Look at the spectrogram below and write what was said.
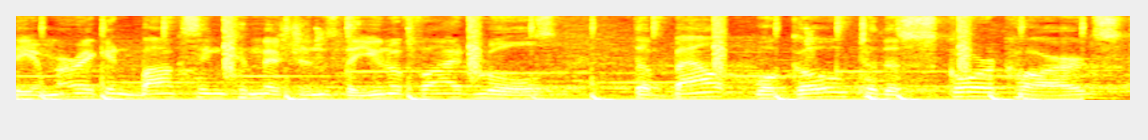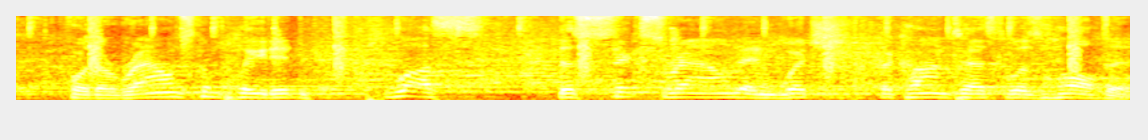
the American Boxing Commissions, the unified rules, the bout will go to the scorecards for the rounds completed plus the sixth round in which the contest was halted.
